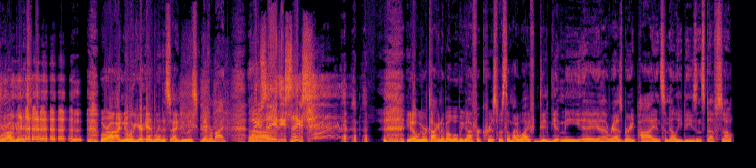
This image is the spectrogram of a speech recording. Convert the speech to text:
we're all good. We're all good. We're all, I knew where your head went. It's, I knew it's. Never mind. Why are you Um, saying these things? you know, we were talking about what we got for Christmas, though. My wife did get me a uh, Raspberry Pi and some LEDs and stuff. So,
